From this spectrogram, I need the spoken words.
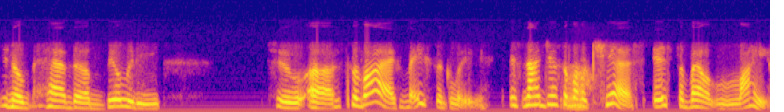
you know, have the ability to uh, survive. Basically, it's not just about chess. It's about life.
